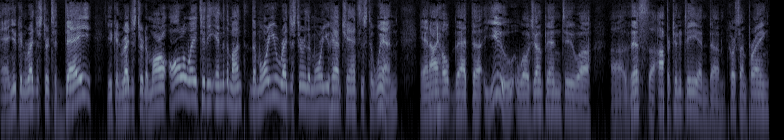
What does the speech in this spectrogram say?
and you can register today you can register tomorrow all the way to the end of the month. The more you register, the more you have chances to win. And I hope that uh, you will jump into uh, uh, this uh, opportunity. And um, of course, I'm praying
